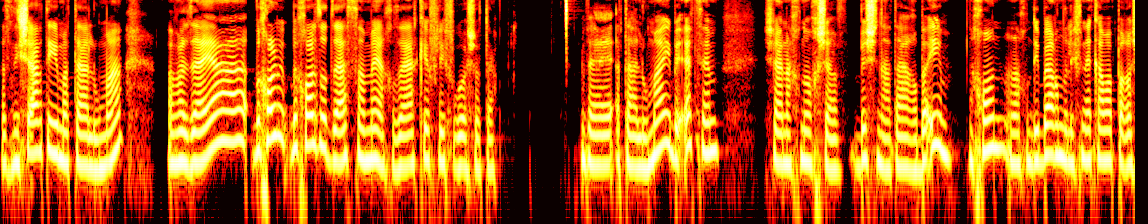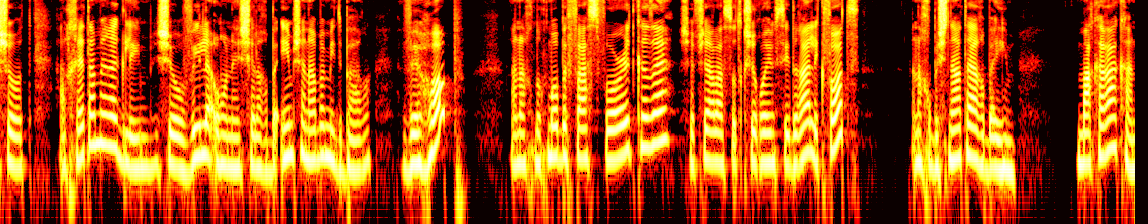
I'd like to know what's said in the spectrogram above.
אז נשארתי עם התעלומה, אבל זה היה, בכל, בכל זאת זה היה שמח, זה היה כיף לפגוש אותה. והתעלומה היא בעצם שאנחנו עכשיו בשנת ה-40, נכון? אנחנו דיברנו לפני כמה פרשות על חטא המרגלים שהוביל לעונש של 40 שנה במדבר, והופ, אנחנו כמו בפאסט פורוורד כזה, שאפשר לעשות כשרואים סדרה, לקפוץ, אנחנו בשנת ה-40. מה קרה כאן?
